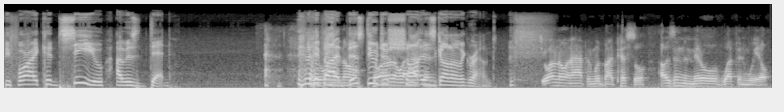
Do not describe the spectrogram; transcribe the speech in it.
before I could see you, I was dead. And Well, I thought, this dude just shot his gun on the ground. Do you want to know what happened with my pistol? I was in the middle of weapon wheel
